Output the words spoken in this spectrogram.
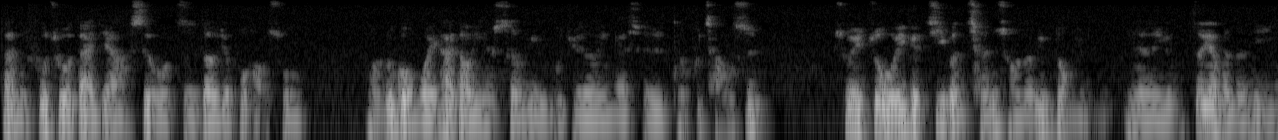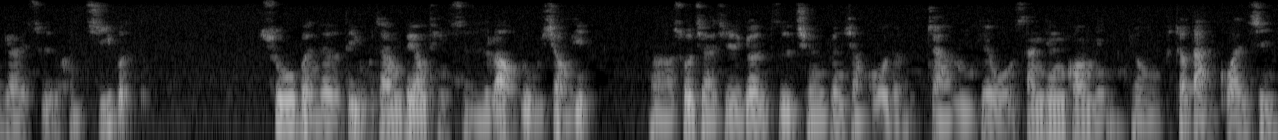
但你付出的代价是否值得就不好说。哦，如果危害到你的生命，我觉得应该是得不偿失。所以作为一个基本成熟的运动员，嗯，有这样的能力应该是很基本的。书本的第五章标题是绕路效应。呃，说起来其实跟之前分享过的“假如给我三天光明”有比较大的关系。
